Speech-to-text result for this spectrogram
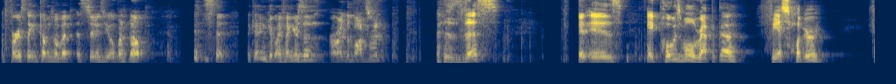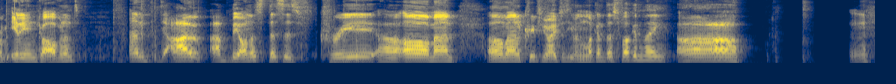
the first thing that comes with it as soon as you open it up, I can't even get my fingers in around the box of it. Is this? It is a posable replica face hugger from Alien Covenant. And I, I'll be honest, this is crazy. Uh, oh man, Oh man, it creeps me out just even looking at this fucking thing. Ah. Oh.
